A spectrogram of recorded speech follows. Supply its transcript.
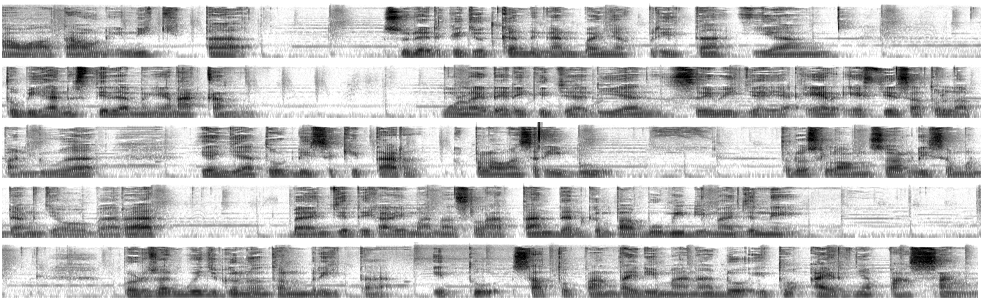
awal tahun ini kita sudah dikejutkan dengan banyak berita yang to be honest tidak mengenakan. Mulai dari kejadian Sriwijaya Air SJ182 yang jatuh di sekitar Kepulauan Seribu. Terus longsor di Sumedang, Jawa Barat, banjir di Kalimantan Selatan, dan gempa bumi di Majene. Barusan gue juga nonton berita, itu satu pantai di Manado itu airnya pasang.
